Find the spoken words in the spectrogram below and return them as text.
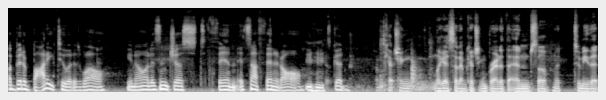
a bit of body to it as well. You know, it isn't just thin. It's not thin at all. It's good. I'm catching, like I said, I'm catching bread at the end. So it, to me, that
